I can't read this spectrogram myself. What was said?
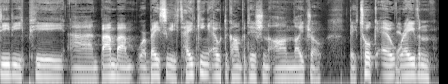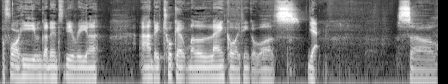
DDP and Bam Bam were basically taking out the competition on Nitro. They took out Raven before he even got into the arena, and they took out Malenko, I think it was. yeah. So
